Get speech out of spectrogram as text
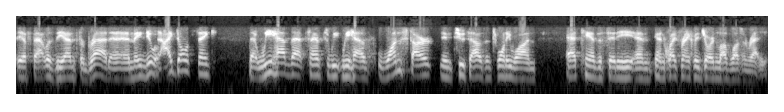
if that was the end for Brett, and they knew it. I don't think that we have that sense. We we have one start in 2021 at Kansas City, and and quite frankly, Jordan Love wasn't ready.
